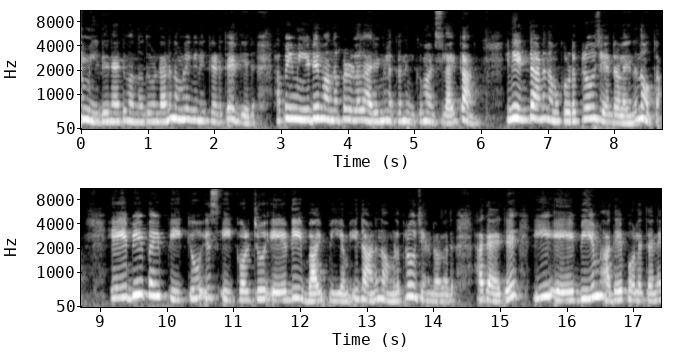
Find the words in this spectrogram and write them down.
എം മീഡിയനായിട്ട് വന്നതുകൊണ്ടാണ് നമ്മൾ ഇങ്ങനെയൊക്കെ എടുത്ത് എഴുതിയത്. അപ്പോൾ ഈ മീഡിയൻ വന്നപ്പോഴുള്ള കാര്യങ്ങളൊക്കെ നിങ്ങൾക്ക് മനസ്സിലായി കാണും. ഇനി എന്താണ് നമുക്കിവിടെ പ്രൂവ് ചെയ്യേണ്ടതെന്ന് നോക്കാം. A B by P Q is equal to A D by P M ഇതാണ് നമ്മൾ പ്രൂവ് ചെയ്യേണ്ടുള്ളത് അതായത് ഈ എ ബിയും അതേപോലെ തന്നെ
